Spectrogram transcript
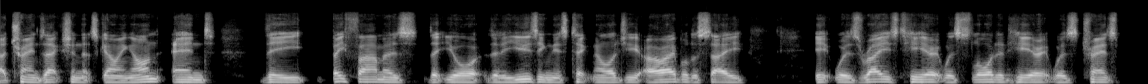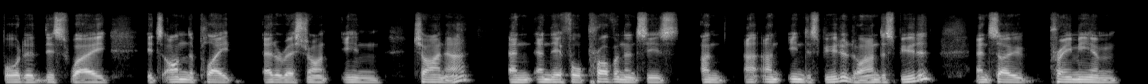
uh, transaction that's going on, and the beef farmers that you're that are using this technology are able to say it was raised here, it was slaughtered here, it was transported this way, it's on the plate at a restaurant in China, and and therefore provenance is un, un, indisputed or undisputed, and so premium.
